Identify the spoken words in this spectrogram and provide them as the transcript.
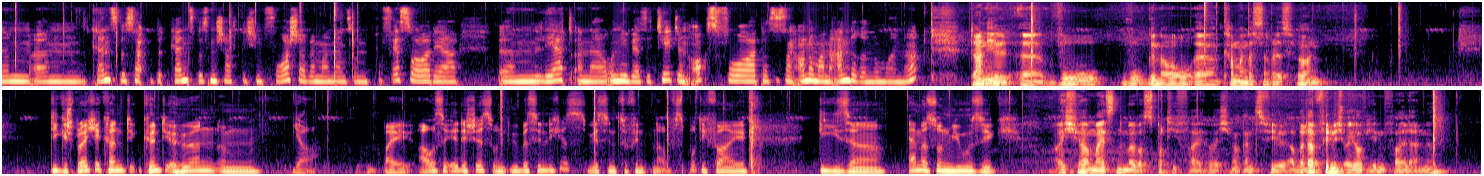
einem ähm, Grenzwiss grenzwissenschaftlichen Forscher, wenn man dann so einen Professor, der ähm, lehrt an der Universität in Oxford, das ist dann auch nochmal eine andere Nummer, ne? Daniel, äh, wo, wo genau äh, kann man das dann alles hören? Die Gespräche könnt, könnt ihr hören, ähm, ja, bei Außerirdisches und Übersinnliches. Wir sind zu finden auf Spotify, Deezer, Amazon Music. Ich höre meistens immer über Spotify, höre ich immer ganz viel. Aber da finde ich euch auf jeden Fall dann, ne?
